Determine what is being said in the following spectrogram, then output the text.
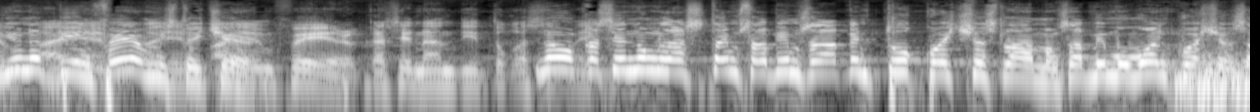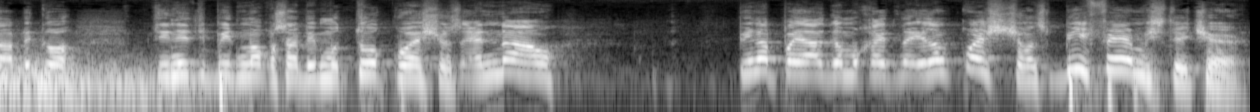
am, You're not I being am- fair, I am- Mr. Chair. I am fair kasi nandito ka sa... No, may- kasi nung last time, sabi mo sa akin, two questions lamang. Sabi mo one question. Sabi ko, tinitipid mo ako, sabi mo two questions. And now, pinapayagan mo kahit na ilang questions. Be fair, Mr. Chair.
